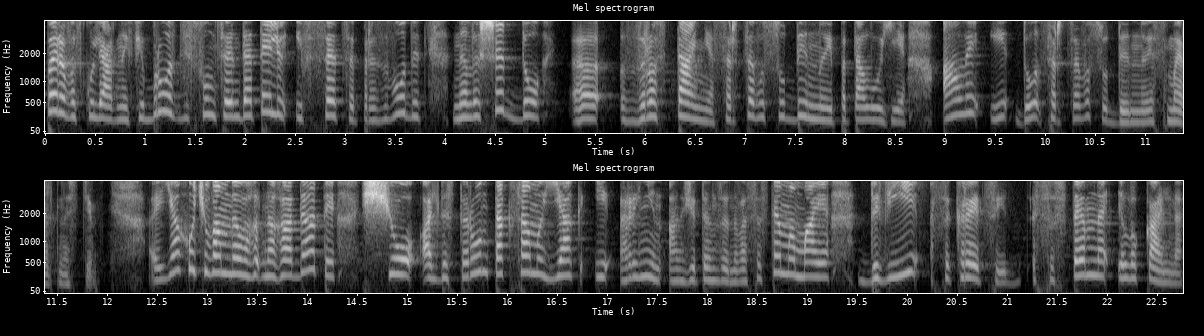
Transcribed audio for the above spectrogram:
переваскулярний фіброз, дисфункція ендотелю, і все це призводить не лише до зростання серцево-судинної патології, але і до серцево-судинної смертності. Е, Я хочу вам нагадати, що альдостерон, так само як і ренін ангіотензинова система, має дві секреції системна і локальна.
